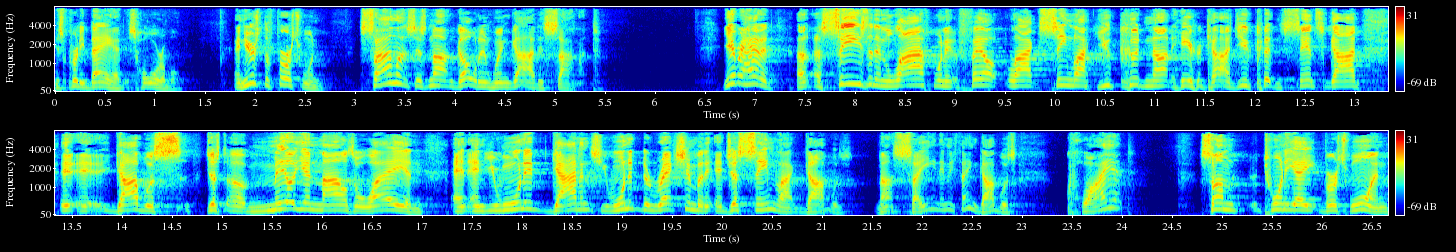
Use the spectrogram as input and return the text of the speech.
it's pretty bad. It's horrible. And here's the first one silence is not golden when God is silent. You ever had a, a, season in life when it felt like, seemed like you could not hear God, you couldn't sense God? It, it, God was just a million miles away, and, and, and you wanted guidance, you wanted direction, but it, it just seemed like God was not saying anything. God was quiet. Psalm 28, verse 1,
